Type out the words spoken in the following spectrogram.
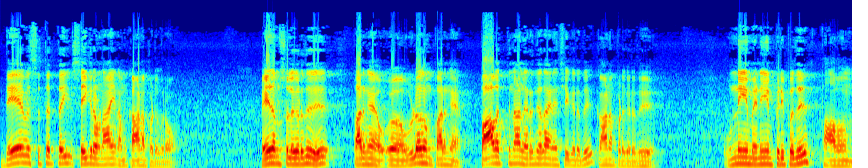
தேவ சித்தத்தை செய்கிறவனாய் நாம் காணப்படுகிறோம். வேதம் சொல்லுகிறது பாருங்க உலகம் பாருங்கள் பாவத்தினால் நிறைந்ததா என்ன செய்கிறது? காணப்படுகிறது. உன்னையும் என்னையும் பிரிப்பது பாவம்.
